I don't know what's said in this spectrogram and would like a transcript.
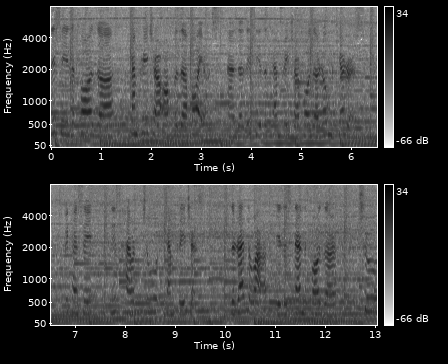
this is for the temperature of the boils and this is the temperature for the raw materials. We can see this have two temperatures. The red one is stand for the true,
